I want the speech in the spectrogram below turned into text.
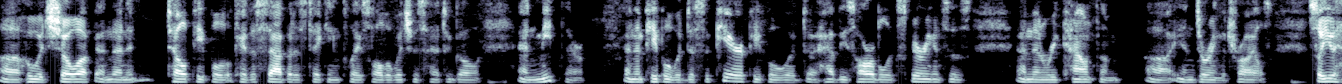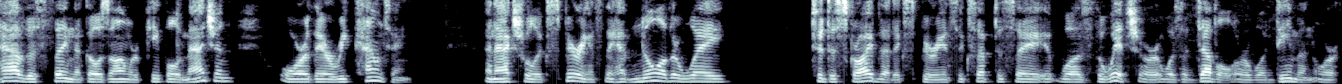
uh, who would show up and then tell people, okay, the Sabbath is taking place. All the witches had to go and meet there. And then people would disappear. People would uh, have these horrible experiences and then recount them uh, in during the trials. So you have this thing that goes on where people imagine or they're recounting an actual experience. They have no other way to describe that experience except to say it was the witch or it was a devil or a demon or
